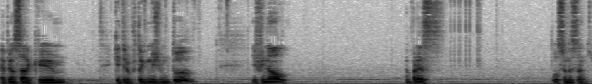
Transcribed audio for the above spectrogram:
a pensar que, que ia ter o protagonismo todo e afinal aparece o Alexandre Santos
